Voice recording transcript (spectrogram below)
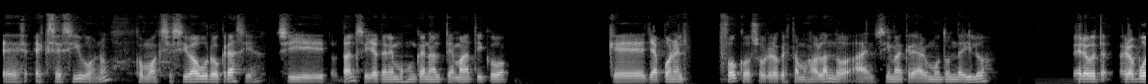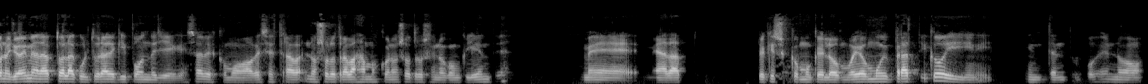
es excesivo, ¿no? Como excesiva burocracia. Si, total, si ya tenemos un canal temático que ya pone el foco sobre lo que estamos hablando, a encima crear un montón de hilos, pero, pero bueno, yo ahí me adapto a la cultura del equipo donde llegue, ¿sabes? Como a veces no solo trabajamos con nosotros, sino con clientes, me, me adapto. Creo que es como que lo veo muy práctico y intento, pues, no...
